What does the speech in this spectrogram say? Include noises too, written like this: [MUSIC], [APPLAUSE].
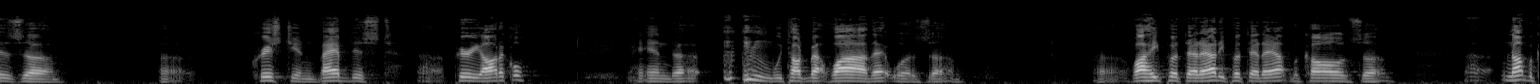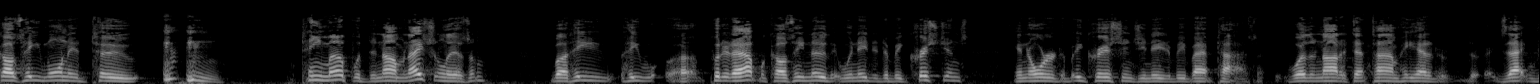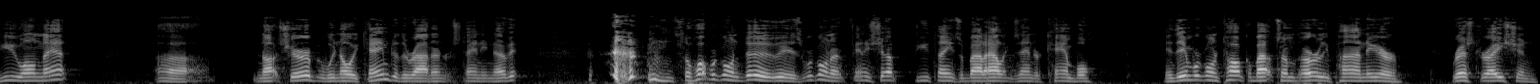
is a, a Christian Baptist uh, periodical, and uh, [CLEARS THROAT] we talked about why that was, uh, uh why he put that out. He put that out because, uh, uh, not because he wanted to [CLEARS THROAT] team up with denominationalism, but he he put it out because he knew that we needed to be Christians. In order to be Christians, you need to be baptized. Whether or not at that time he had the exact view on that, uh, not sure, but we know he came to the right understanding of it. [CLEARS THROAT] so what we're going to do is we're going to finish up a few things about Alexander Campbell, and then we're going to talk about some of the early pioneer restoration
